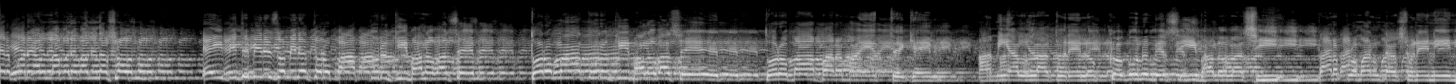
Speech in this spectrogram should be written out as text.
এরপরে আল্লাহ বলে বান্দা শোন এই পৃথিবীর জমিনে তোর বাপ তোর কি ভালোবাসে? তোর মা তোর কি ভালোবাসে? তোর বাপ আর মায়ের থেকে আমি আল্লাহ তোরে লক্ষ গুণ বেশি ভালোবাসি। তার প্রমাণটা শুনে নিন।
